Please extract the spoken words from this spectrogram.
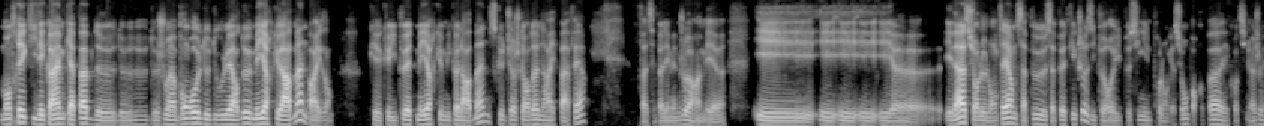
montrer qu'il est quand même capable de, de- de jouer un bon rôle de WR2, meilleur que Hardman par exemple, que- qu'il peut être meilleur que Michael Hardman, ce que Josh Gordon n'arrive pas à faire. Enfin, c'est pas les mêmes joueurs, hein, mais euh, et, et, et, et, et, euh, et là sur le long terme, ça peut, ça peut être quelque chose. Il peut, il peut signer une prolongation, pourquoi pas, et continuer à jouer.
